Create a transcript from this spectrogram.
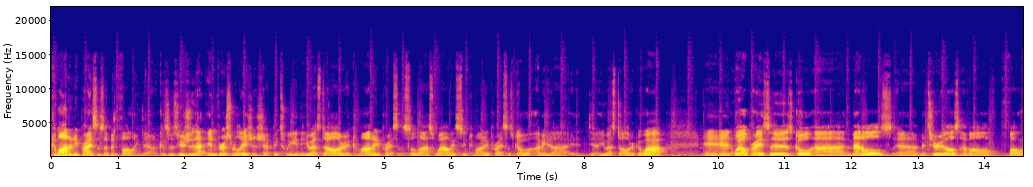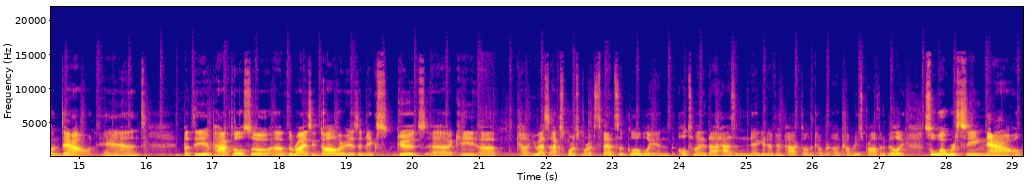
commodity prices have been falling down because there's usually that inverse relationship between the U.S. dollar and commodity prices. So last while we've seen commodity prices go, I mean, uh, U.S. dollar go up, and oil prices, gold, uh, metals, uh, materials have all fallen down. And but the impact also of the rising dollar is it makes goods, uh, uh, U.S. exports more expensive globally, and ultimately that has a negative impact on the on companies' profitability. So what we're seeing now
